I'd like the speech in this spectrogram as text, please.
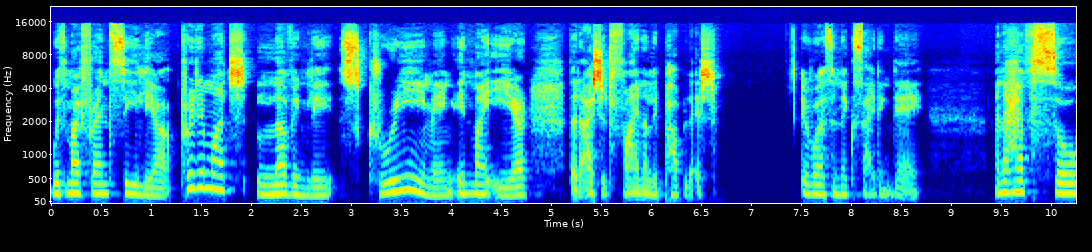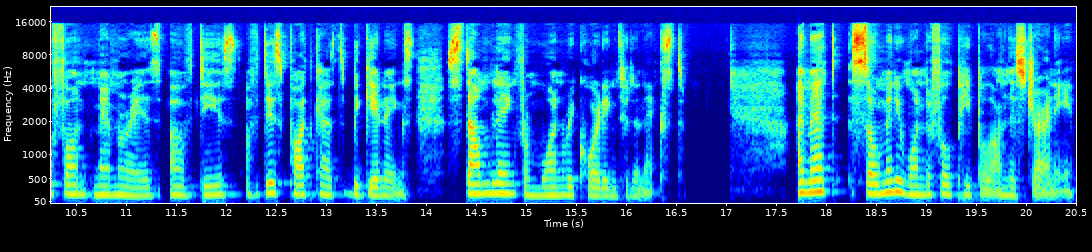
with my friend Celia, pretty much lovingly screaming in my ear that I should finally publish. It was an exciting day. And I have so fond memories of these of this podcast's beginnings, stumbling from one recording to the next. I met so many wonderful people on this journey.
